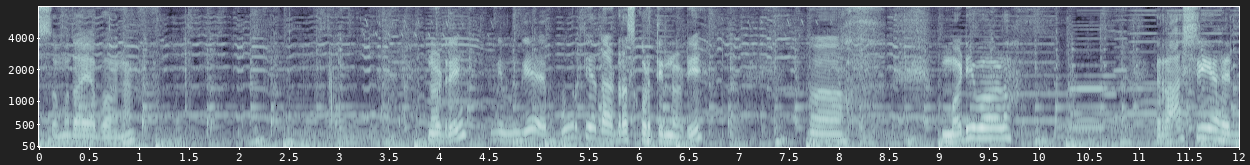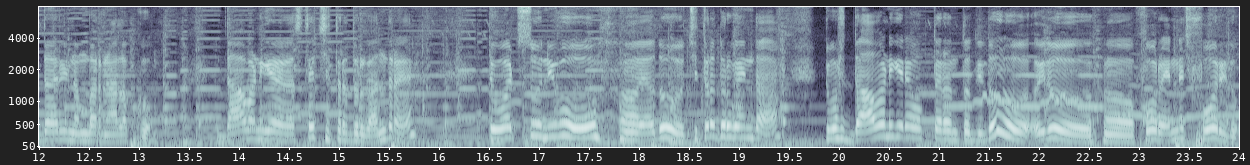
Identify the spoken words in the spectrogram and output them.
ಇದು ಸಮುದಾಯ ಭವನ. ನೋಡ್ರಿ, ನಿಮಗೆ ಪೂರ್ತಿಯಾದ ಅಡ್ರೆಸ್ ಕೊಡ್ತೀನಿ ನೋಡಿ. ಮಡಿವಾಳ ರಾಷ್ಟ್ರೀಯ ಹೆದ್ದಾರಿ ನಂಬರ್ ನಾಲ್ಕು, ದಾವಣಗೆರೆ ರಸ್ತೆ ಚಿತ್ರದುರ್ಗ. ಅಂದರೆ ಟುವರ್ಡ್ಸು ನೀವು ಯಾವುದು ಚಿತ್ರದುರ್ಗದಿಂದ ಟುವರ್ಡ್ಸ್ ದಾವಣಗೆರೆ ಹೋಗ್ತಾರಂಥದ್ದು ಇದು ಇದು ಫೋರ್ ಎನ್ ಎಚ್ ಫೋರ್ ಇದು.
